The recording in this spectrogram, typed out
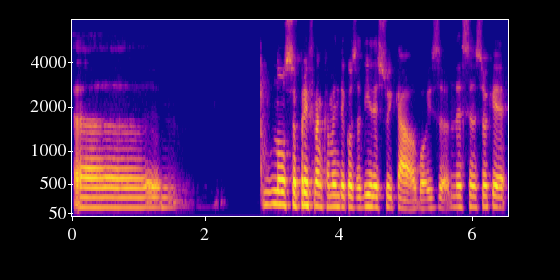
Uh, non saprei francamente cosa dire sui Cowboys, nel senso che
